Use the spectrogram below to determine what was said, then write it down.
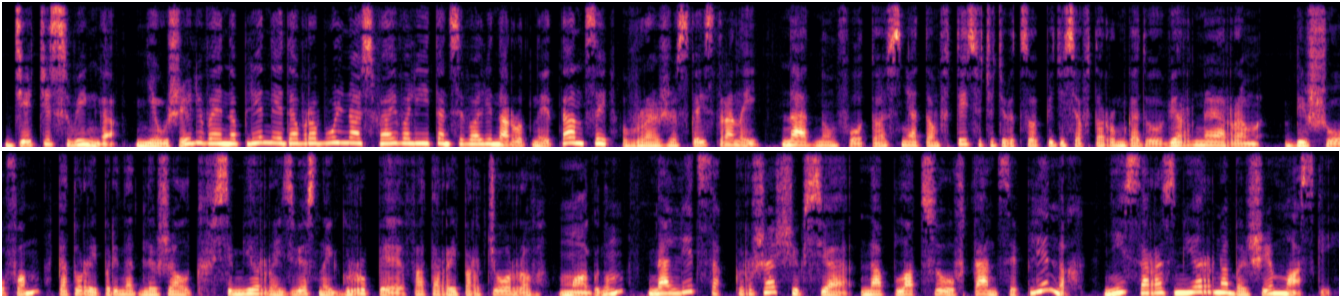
дети свинга. Неужели военнопленные добровольно осваивали и танцевали народные танцы вражеской страны? На одном фото, снятом в 1952 году Вернером Бишофом, который принадлежал к всемирно известной группе фоторепортеров «Магнум», на лицах кружащихся на плацу в танце пленных несоразмерно большие маски –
